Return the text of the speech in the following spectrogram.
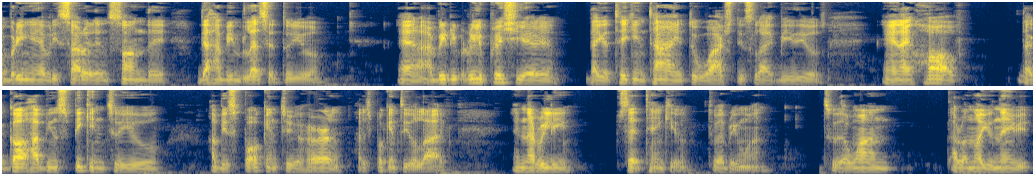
bring every Saturday and Sunday that have been blessed to you and I really really appreciate that you're taking time to watch these live videos, and I hope that God have been speaking to you, have been spoken to her, has spoken to your life, and I really said thank you to everyone, to the one I don't know your name,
